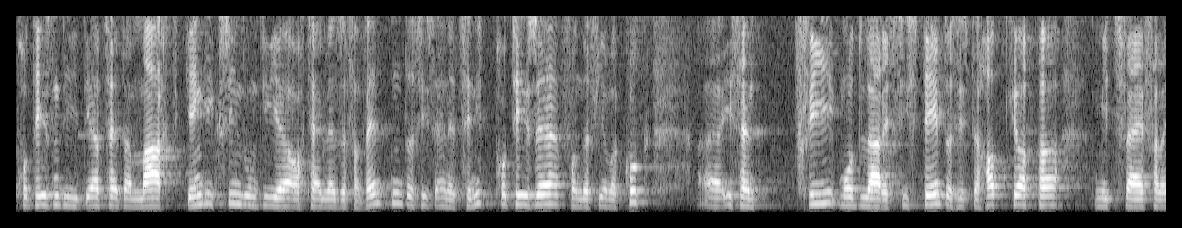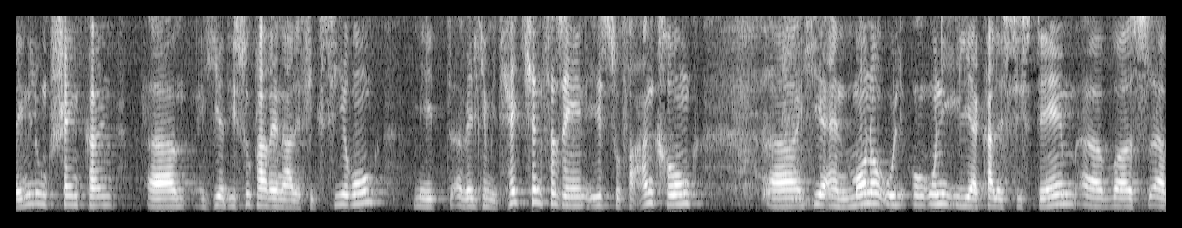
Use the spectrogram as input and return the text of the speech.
Prothesen, die derzeit am Markt gängig sind und die wir auch teilweise verwenden. Das ist eine Zenit-Prothese von der Firma Cook, ist ein trimodulares System, das ist der Hauptkörper mit zwei Verringelungsschenkeln, ähm, hier die suprarenale Fixierung, mit, welche mit Häkchen versehen ist zur Verankerung. Äh, hier ein monouniiliakales System, äh, was, äh,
